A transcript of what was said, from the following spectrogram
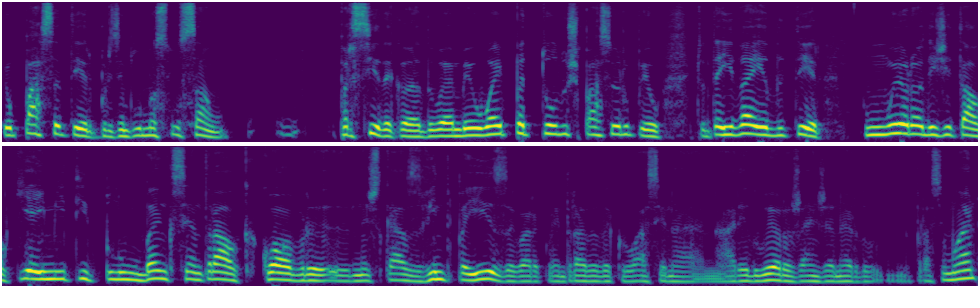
eu passo a ter, por exemplo, uma solução parecida com a do MBWay para todo o espaço europeu. Portanto, a ideia de ter um euro digital que é emitido por um banco central que cobre, neste caso, 20 países, agora com a entrada da Croácia na, na área do euro, já em janeiro do, do próximo ano,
